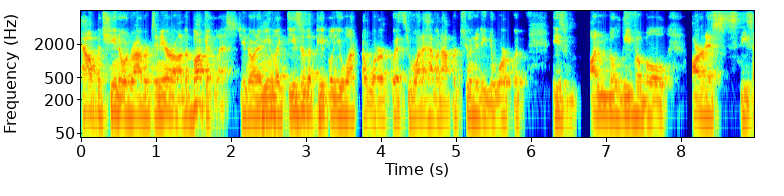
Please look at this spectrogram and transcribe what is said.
Al Pacino, and Robert De Niro on the bucket list. You know what I mean? Like these are the people you want to work with. You want to have an opportunity to work with these unbelievable artists, these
